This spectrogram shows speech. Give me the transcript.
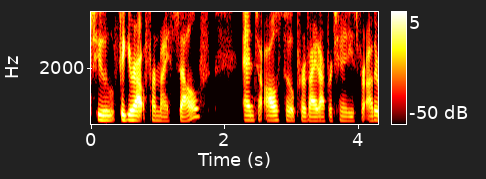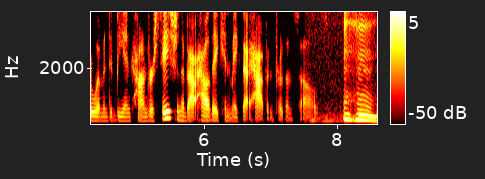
to figure out for myself and to also provide opportunities for other women to be in conversation about how they can make that happen for themselves mm-hmm.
